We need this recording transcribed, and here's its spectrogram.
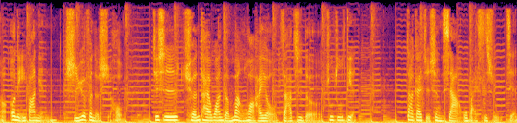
啊，二零一八年十月份的时候，其实全台湾的漫画还有杂志的出租店，大概只剩下五百四十五间。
